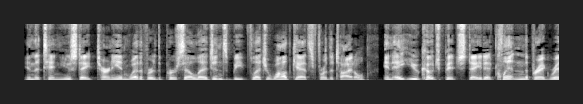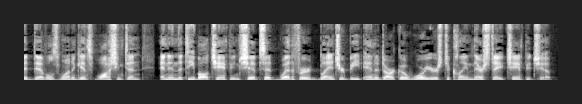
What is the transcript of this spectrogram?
In the 10U state tourney in Weatherford, the Purcell Legends beat Fletcher Wildcats for the title. In 8U coach pitch state at Clinton, the Prague Red Devils won against Washington. And in the T-ball championships at Weatherford, Blanchard beat Anadarko Warriors to claim their state championship.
